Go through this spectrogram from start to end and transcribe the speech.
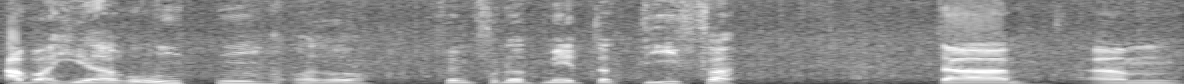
Aber hier herunten, also 500 Meter tiefer, da ähm,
